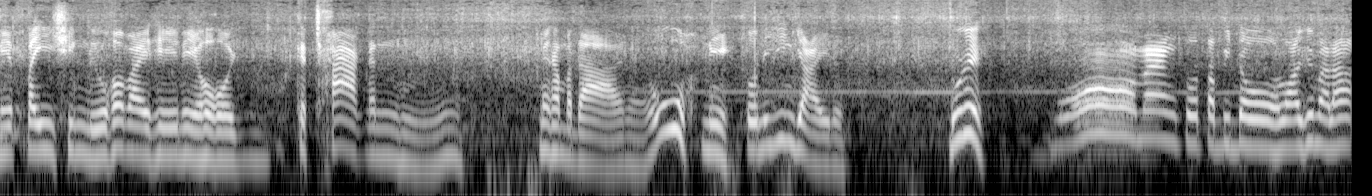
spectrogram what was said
นี่ตีชิงหลิวเข้าไปทีนี่โอ้โห กระชากกันหือไม่ธรรมดาเนี่ยโอ้นี่ ตัวนี้ยิ่งใหญ่นี่ดูดิว้าแม่งตัวตอร์ปิโดลอยขึ้นมาแล้ว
